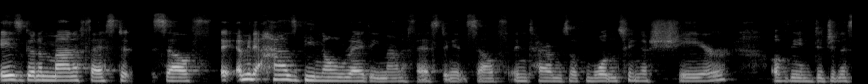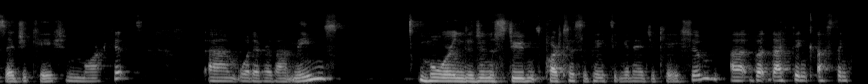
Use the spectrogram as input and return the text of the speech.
is going to manifest itself. I mean, it has been already manifesting itself in terms of wanting a share of the Indigenous education market, um, whatever that means more indigenous students participating in education uh, but i think i think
